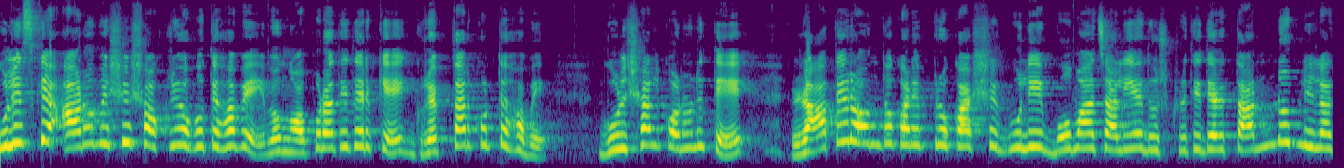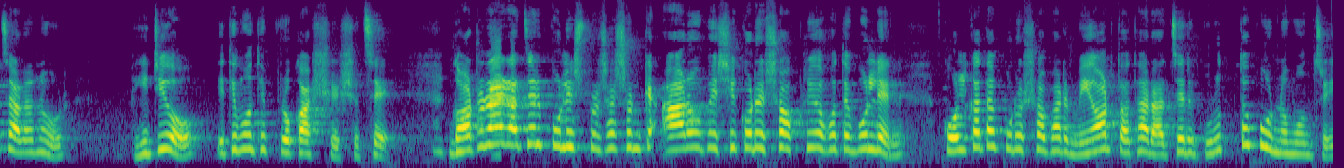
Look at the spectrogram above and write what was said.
পুলিশকে আরও বেশি সক্রিয় হতে হবে এবং অপরাধীদেরকে গ্রেপ্তার করতে হবে। গুলশাল কলোনিতে রাতের অন্ধকারে প্রকাশ্যে গুলি, বোমা চালিয়ে দুষ্কৃতীদের তাণ্ডব লীলা চালানোর ভিডিও ইতিমধ্যে প্রকাশ্যে এসেছে। ঘটনায় রাজ্যের পুলিশ প্রশাসনকে আরও বেশি করে সক্রিয় হতে বললেন কলকাতা পুরসভার মেয়র তথা রাজ্যের গুরুত্বপূর্ণ মন্ত্রী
